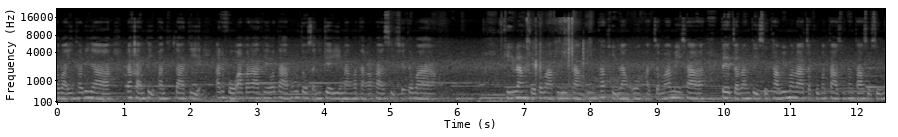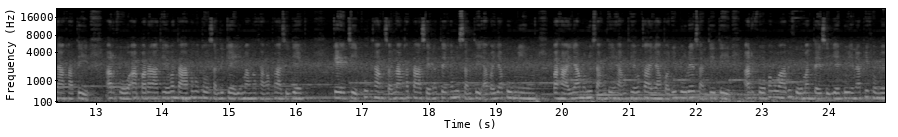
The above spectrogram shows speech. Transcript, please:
ตวาอินทริยาละขันติพันธิตาติอริโอปราเทวตาพระโตสันติเกอิมังคาถังอภาสิเชตวาขีรังเสตวาปรีทางอินทขีรังโอหัจจมะเมชา เตจารันติสุทธาวิมาลาจักขุมตาสุทันตาสุสุนาคติอัลโคอัปปราเทวตาพระโตสันติเกอิมังคถังอภาสิเยเกจิพุทธังสนังคตาเสนเตขมิสันติอภยภูมิงปหายามนุสังเทหังเทวกายังปริปูเรสันติติอัลโคภควาพิโขมันเตสิเยปุยนะพิโคเว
